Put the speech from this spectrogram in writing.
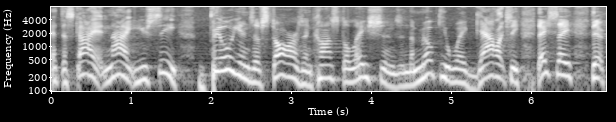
at the sky at night, you see billions of stars and constellations in the Milky Way galaxy. They say that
